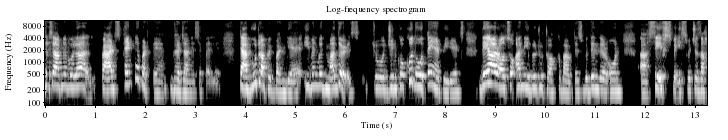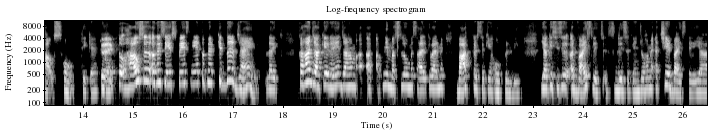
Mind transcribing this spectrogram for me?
جیسے آپ نے بولا پیڈس پھینکنے پڑتے ہیں گھر جانے سے پہلے ٹیبو ٹاپک بن گیا ہے ایون ود مدرس جو جن کو خود ہوتے ہیں periods they are also in unable to talk about this with their own safe space which is a house home ٹھیک ہے تو ہاؤس اگر سیف اسپیس نہیں ہے تو پھر کدھر جائیں لائک کہاں جا کے رہیں جہاں ہم اپنے مسئلوں مسائل کے بارے میں بات کر سکیں اوپنلی یا کسی سے ایڈوائس لے سکیں جو ہمیں اچھی ایڈوائس دے یا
